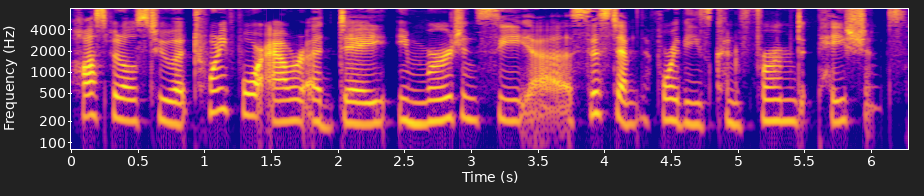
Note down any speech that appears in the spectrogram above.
hospitals to a 24 hour a day emergency uh, system for these confirmed patients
